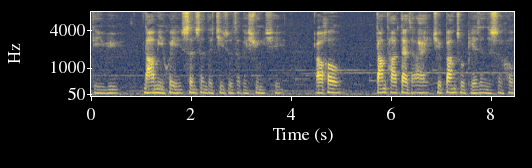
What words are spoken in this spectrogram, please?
地狱。拿米会深深地记住这个讯息，然后，当他带着爱去帮助别人的时候，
